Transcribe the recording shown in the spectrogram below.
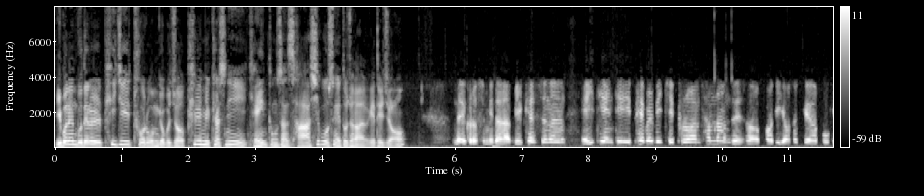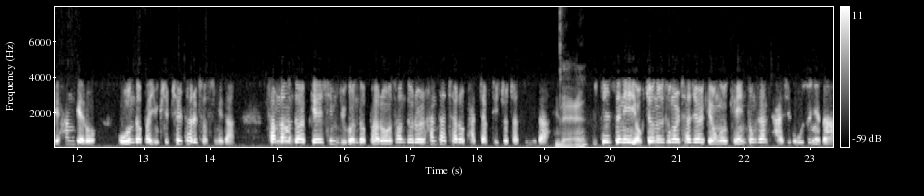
이번엔 무대를 PGA 투어로 옮겨보죠. 필 미켈슨이 개인 통산 45승에 도전하게 되죠. 네, 그렇습니다. 미켈슨은 AT&T 페블비치 프로암 3라운드에서 버디 6개와 보기 1개로 5언더파 67타를 쳤습니다. 3라운드 합계 16언더파로 선두를 한타 차로 바짝 뒤쫓았습니다. 네. 미켈슨이 역전 우승을 차지할 경우 개인 통산 45승에다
